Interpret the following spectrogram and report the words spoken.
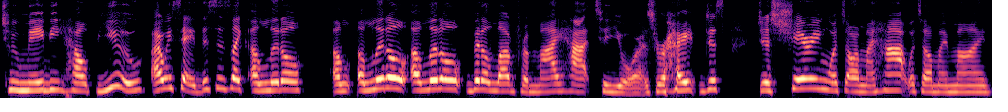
to maybe help you. I always say, this is like a little a, a little a little bit of love from my hat to yours right? Just just sharing what's on my heart what's on my mind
